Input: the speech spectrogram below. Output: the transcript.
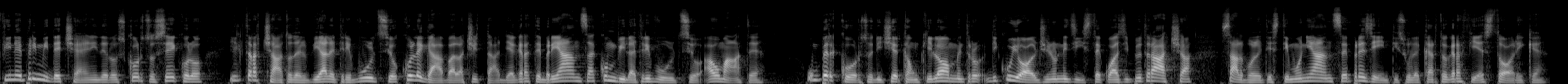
Fino ai primi decenni dello scorso secolo, il tracciato del viale Trivulzio collegava la città di Agrate Brianza con Villa Trivulzio a Omate. Un percorso di circa un chilometro di cui oggi non esiste quasi più traccia, salvo le testimonianze presenti sulle cartografie storiche.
